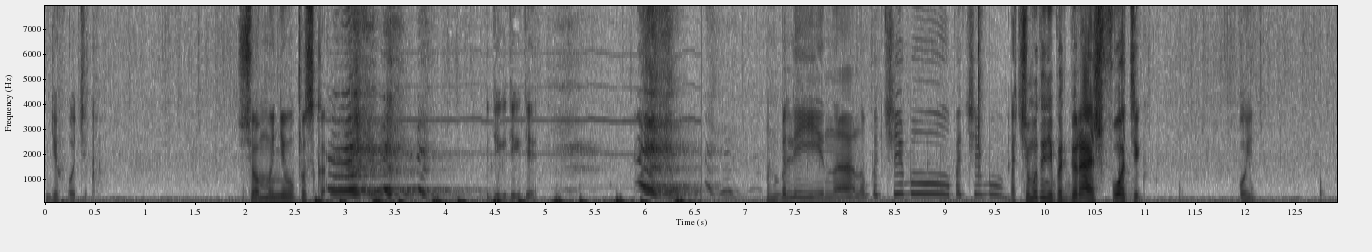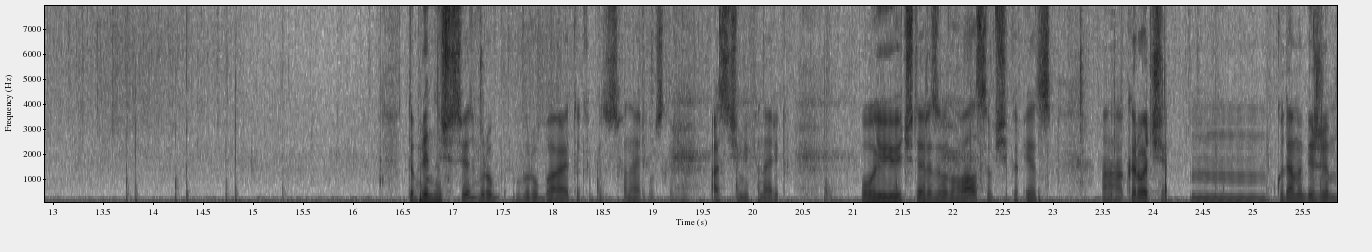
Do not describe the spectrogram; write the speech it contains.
Где фотик? Все, мы не выпускаем. Где, где, где? Блин, а, ну почему? Почему? Почему ты не подбираешь фотик? Ой. Да блин, еще свет выруб вырубает, так я с фонариком скажу. А зачем мне фонарик? Ой-ой-ой, что-то я разволновался, вообще капец. А, короче, куда мы бежим?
